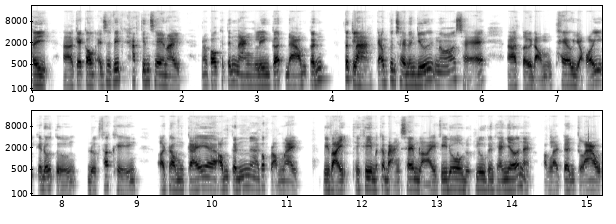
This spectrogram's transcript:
Thì à, cái con Exhibit H9C này nó có cái tính năng liên kết đa ống kính tức là cái ống kính xoay bên dưới nó sẽ à, tự động theo dõi cái đối tượng được phát hiện ở trong cái à, ống kính à, góc rộng này. Vì vậy thì khi mà các bạn xem lại video được lưu trên thẻ nhớ này hoặc là trên cloud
